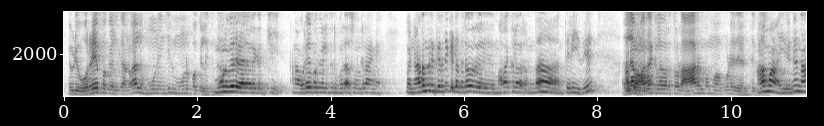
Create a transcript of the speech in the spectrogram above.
எப்படி ஒரே பக்கம் இருக்காங்களா இல்லை மூணு இன்ஜின் மூணு பக்கம் இருக்குது மூணு பேர் வேற வேற கட்சி. ஆனால் ஒரே பக்கம் எடுத்துட்டு போறா சொல்றாங்க. இப்போ நடந்திருக்கிறது கிட்டத்தட்ட ஒரு மதக்கலவரம் தான் தெரியுது. அதில் மத கலவரத்தோட ஆரம்பமாக கூட இதை எடுத்துக்கலாம். ஆமா இது என்னன்னா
